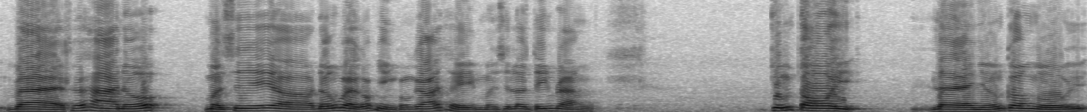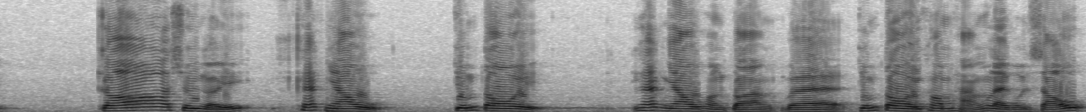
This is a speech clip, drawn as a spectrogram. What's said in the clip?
Và thứ hai nữa mình sẽ ờ, đứng về góc nhìn con gái thì mình sẽ lên tiếng rằng chúng tôi là những con người có suy nghĩ khác nhau. Chúng tôi khác nhau hoàn toàn và chúng tôi không hẳn là người xấu.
